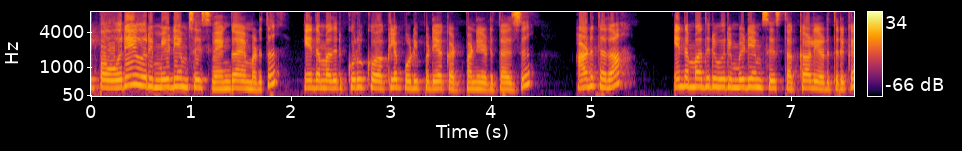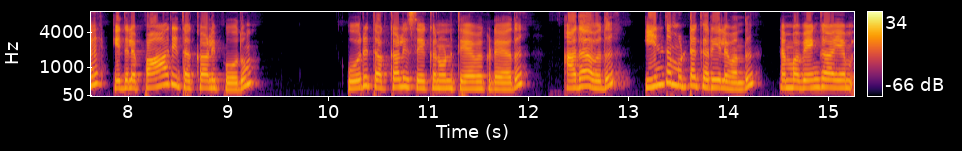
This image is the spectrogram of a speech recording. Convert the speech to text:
இப்போ ஒரே ஒரு மீடியம் சைஸ் வெங்காயம் எடுத்து இந்த மாதிரி குறுக்கு வாக்கில் பொடி பொடியாக கட் பண்ணி எடுத்தாச்சு. அடுத்ததாக இந்த மாதிரி ஒரு மீடியம் சைஸ் தக்காளி எடுத்திருக்கேன். இதில் பாதி தக்காளி போதும். ஒரு தக்காளி சேர்க்கணும்னு தேவை கிடையாது. அதாவது இந்த முட்டைக்கறியில் வந்து நம்ம வெங்காயம்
